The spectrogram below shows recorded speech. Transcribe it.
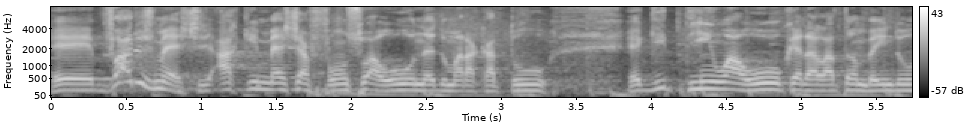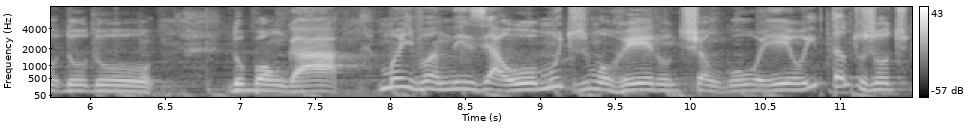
eh, vários mestres. Aqui, mestre Afonso Aô, né, do Maracatu, eh, Guitinho Aô, que era lá também do, do, do, do Bongá, mãe Vanise Aô, muitos morreram de Xangô, eu e tantos outros.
